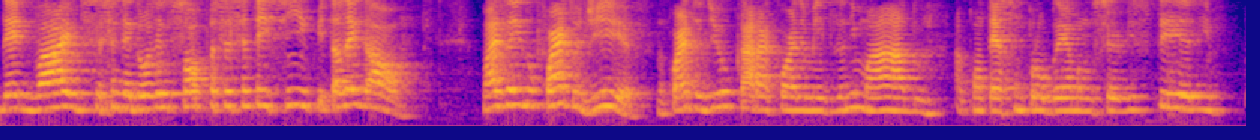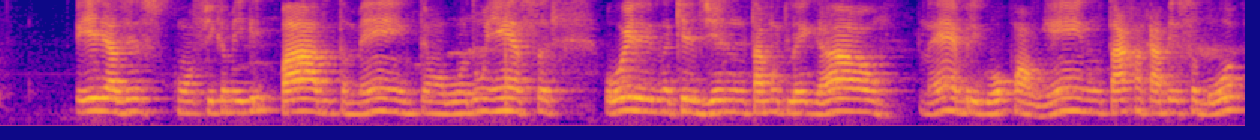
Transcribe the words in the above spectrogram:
ele vai de 62, ele sobe para 65 e tá legal. Mas aí no quarto dia, no quarto dia o cara acorda meio desanimado, acontece um problema no serviço dele, ele às vezes fica meio gripado também, tem alguma doença, ou ele naquele dia ele não está muito legal, né? Brigou com alguém, não está com a cabeça boa.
